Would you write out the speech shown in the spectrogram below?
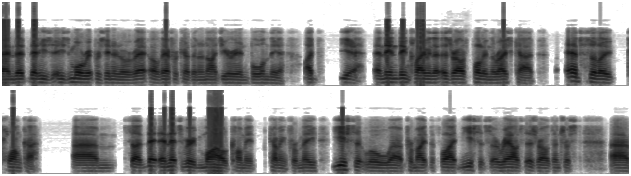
and that, that he's he's more representative of, Africa than a Nigerian born there. I yeah, and then then claiming that Israel's pulling the race card, absolute plonker. Um, so that and that's a very mild comment coming from me. Yes, it will uh, promote the fight, and yes, it's aroused Israel's interest um,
